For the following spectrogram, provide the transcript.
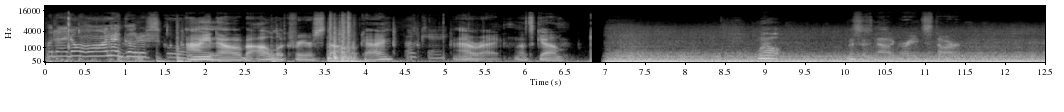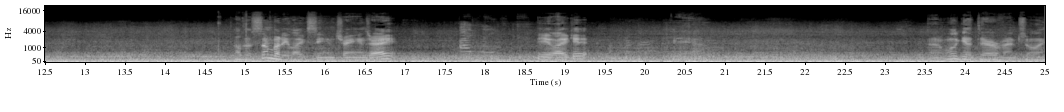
But I don't want to go to school. I know, but I'll look for your stuff, okay? Okay. All right, let's go. Well, this is not a great start. Although somebody likes seeing trains, right? I like. Do you like it? Yeah. Uh, we'll get there eventually.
